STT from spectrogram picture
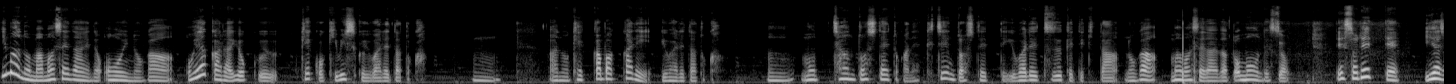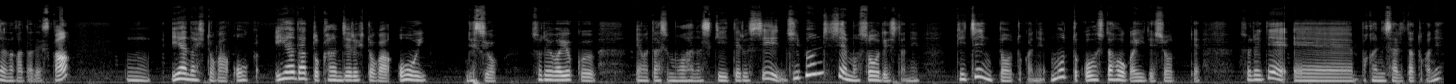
今のママ世代で多いのが、親からよく結構厳しく言われたとか、うん。あの、結果ばっかり言われたとか、うん。もうちゃんとしてとかね、きちんとしてって言われ続けてきたのがママ世代だと思うんですよ。で、それって嫌じゃなかったですか？うん。嫌な人が多か、嫌だと感じる人が多いですよ。それはよく私もお話聞いてるし、自分自身もそうでしたね。きちんととかね、もっとこうした方がいいでしょって。それで、えー、バカにされたとかね、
